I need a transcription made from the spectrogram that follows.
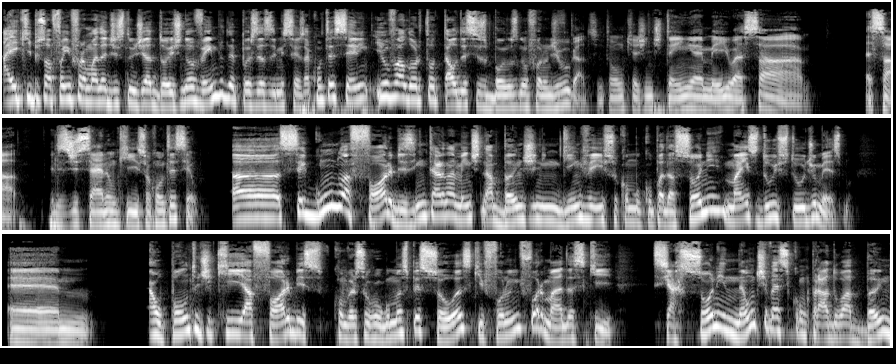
a equipe só foi informada disso no dia 2 de novembro, depois das demissões acontecerem, e o valor total desses bônus não foram divulgados. Então o que a gente tem é meio essa. Essa. Eles disseram que isso aconteceu. Uh, segundo a Forbes, internamente na Band ninguém vê isso como culpa da Sony, mas do estúdio mesmo. É, ao ponto de que a Forbes conversou com algumas pessoas que foram informadas que se a Sony não tivesse comprado a Band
